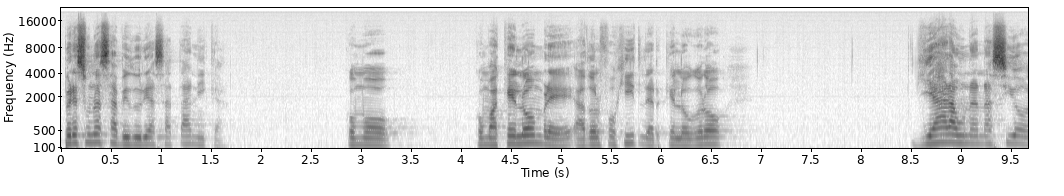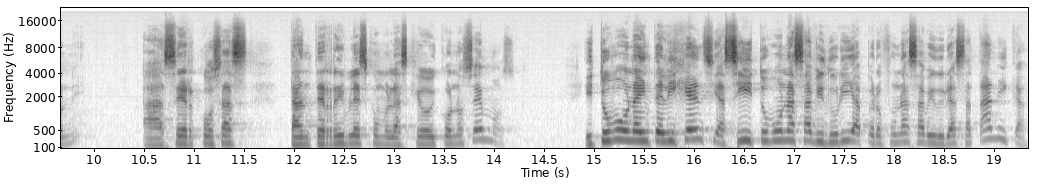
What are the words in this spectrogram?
pero es una sabiduría satánica. Como, como aquel hombre, Adolfo Hitler, que logró guiar a una nación a hacer cosas tan terribles como las que hoy conocemos. Y tuvo una inteligencia, sí, tuvo una sabiduría, pero fue una sabiduría satánica.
